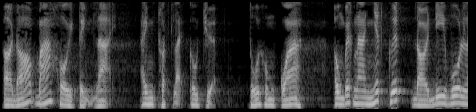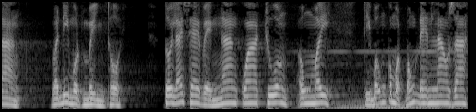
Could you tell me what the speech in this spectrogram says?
Ở đó bá hồi tỉnh lại, anh thuật lại câu chuyện. Tối hôm qua, ông Berna nhất quyết đòi đi vô làng và đi một mình thôi. Tôi lái xe về ngang qua chuông ông Mây thì bỗng có một bóng đen lao ra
